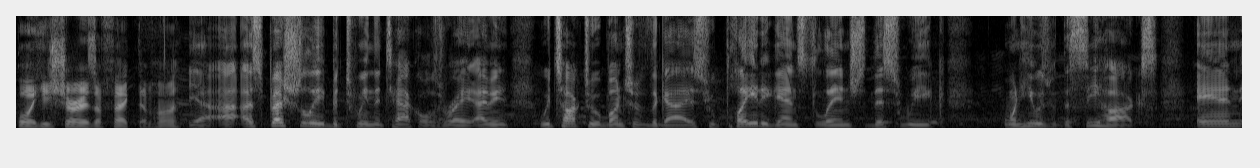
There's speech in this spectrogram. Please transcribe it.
boy, he sure is effective, huh? Yeah, uh, especially between the tackles, right? I mean, we talked to a bunch of the guys who played against Lynch this week when he was with the Seahawks, and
